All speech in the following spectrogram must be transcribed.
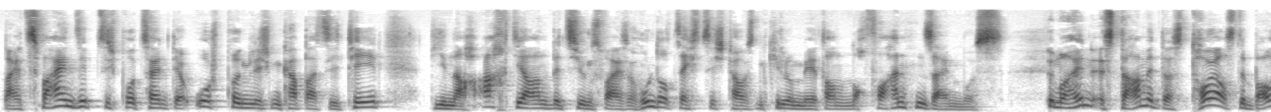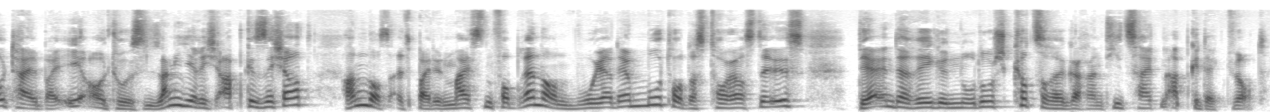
bei 72 Prozent der ursprünglichen Kapazität, die nach acht Jahren bzw. 160.000 Kilometern noch vorhanden sein muss. Immerhin ist damit das teuerste Bauteil bei E-Autos langjährig abgesichert, anders als bei den meisten Verbrennern, wo ja der Motor das teuerste ist, der in der Regel nur durch kürzere Garantiezeiten abgedeckt wird.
